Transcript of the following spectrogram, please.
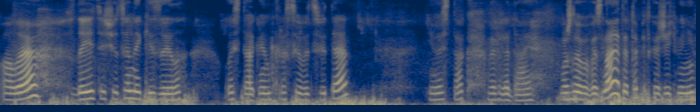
але здається, що це не кизил. Ось так він красиво цвіте. І ось так виглядає. Можливо, ви знаєте, то підкажіть мені.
